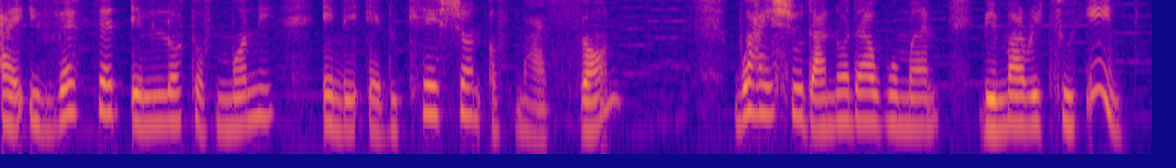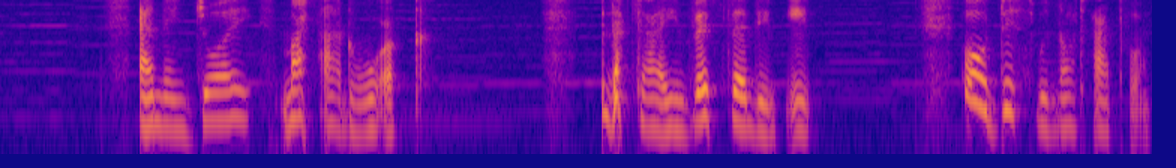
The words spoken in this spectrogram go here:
I invested a lot of money in the education of my son? Why should another woman be married to him and enjoy my hard work that I invested in him? Oh, this will not happen.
